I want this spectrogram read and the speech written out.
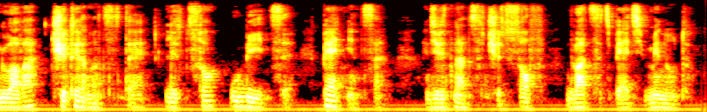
Глава 14. Лицо убийцы. Пятница. 19 часов 25 минут.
